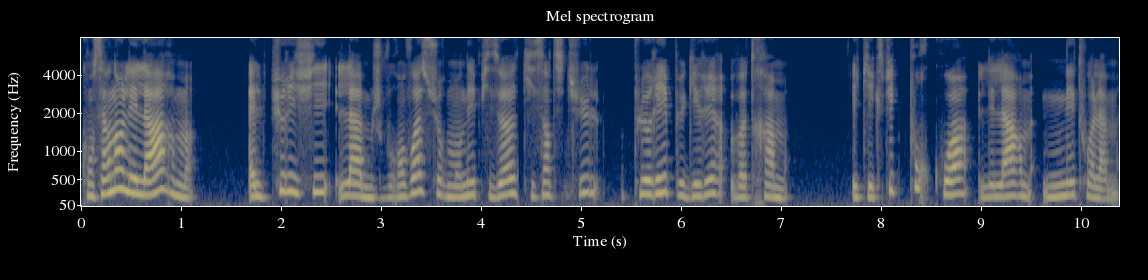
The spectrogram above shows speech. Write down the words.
Concernant les larmes, elles purifient l'âme. Je vous renvoie sur mon épisode qui s'intitule Pleurer peut guérir votre âme et qui explique pourquoi les larmes nettoient l'âme.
